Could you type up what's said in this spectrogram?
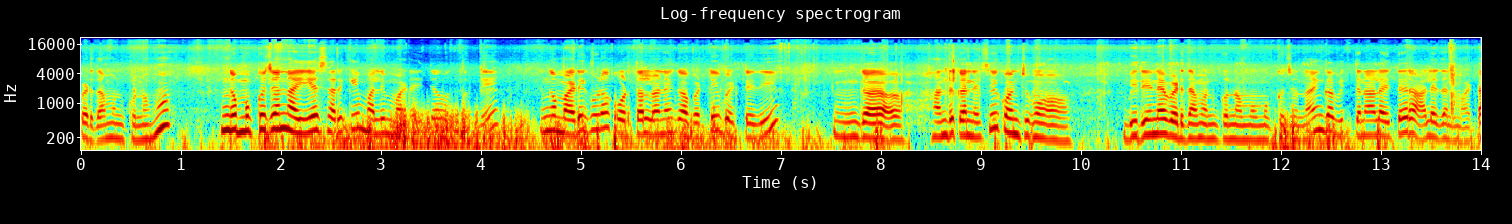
పెడదాం అనుకున్నాము. ఇంకా మొక్కజొన్న అయ్యేసరికి మళ్ళీ మడి అయితే వస్తుంది. ఇంకా మడి కూడా కొడతల్లోనే కాబట్టి పెట్టేది. ఇంకా అందుకనేసి కొంచెము బిర్యానీ పెడదాం అనుకున్నాము మొక్కజొన్న. ఇంకా విత్తనాలు అయితే రాలేదనమాట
